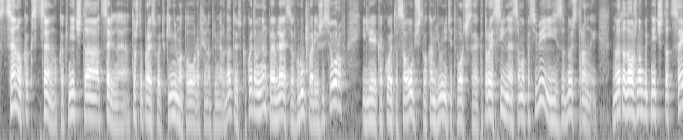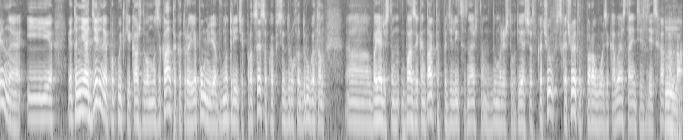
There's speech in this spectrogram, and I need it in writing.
сцену как сцену, как нечто цельное. То, что происходит в кинематографе, например. Да? То есть в какой-то момент появляется группа режиссеров или какое-то сообщество, комьюнити творческое, которое сильное само по себе и из одной страны. Но это должно быть нечто цельное, и это не отдельные попытки каждого музыканта, которые, я помню, я внутри этих процессов, как все друг от друга там э, боялись там базой контактов поделиться, знаешь, там думали, что вот я сейчас вкачу, скачу этот паровозик, а вы останетесь здесь, ха-ха-ха. Mm.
